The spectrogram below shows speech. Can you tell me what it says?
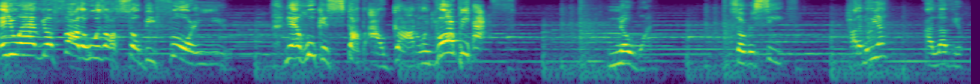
And you have your Father who is also before you. Now, who can stop our God on your behalf? No one. So receive. Hallelujah. I love you.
